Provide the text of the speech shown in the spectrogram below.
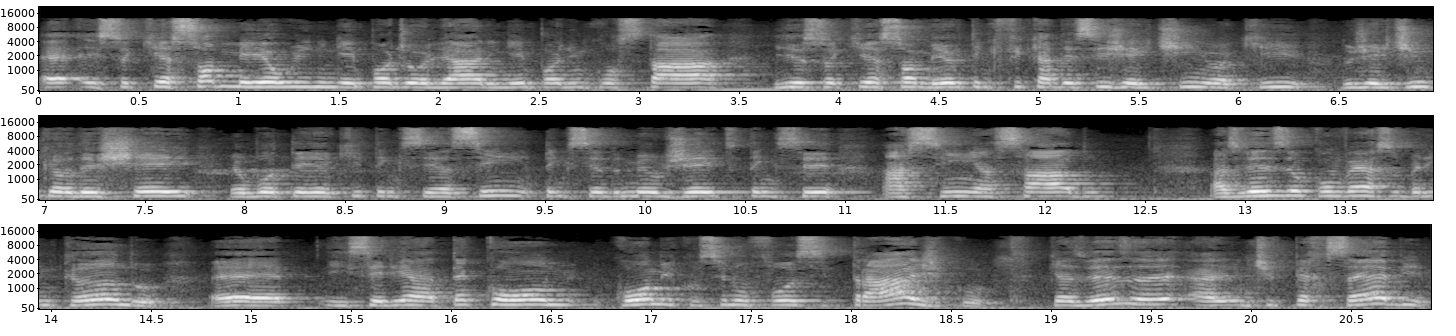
é, isso aqui é só meu e ninguém pode olhar, ninguém pode encostar, e isso aqui é só meu e tem que ficar desse jeitinho aqui, do jeitinho que eu deixei, eu botei aqui, tem que ser assim, tem que ser do meu jeito, tem que ser assim, assado. Às vezes eu converso brincando, é, e seria até cômico se não fosse trágico, que às vezes a gente percebe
